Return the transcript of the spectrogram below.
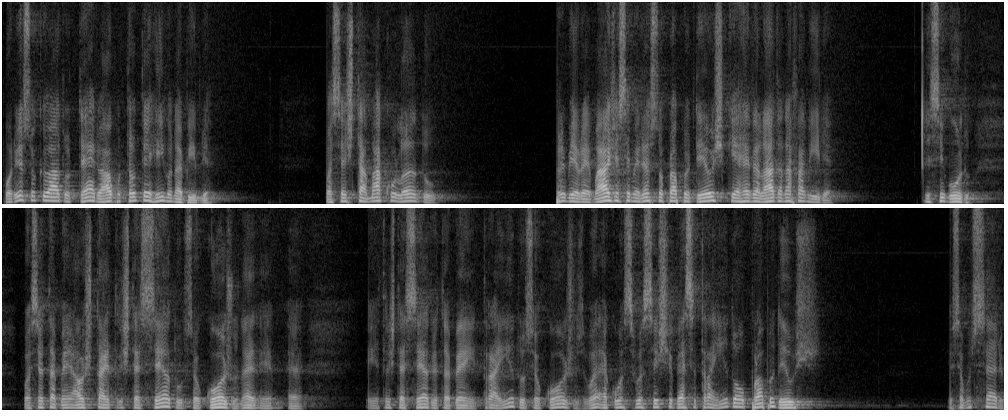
Por isso que o adultério é algo tão terrível na Bíblia. Você está maculando, primeiro, a imagem e semelhança do próprio Deus que é revelada na família. E segundo, você também, ao estar entristecendo o seu cônjuge, né, é, é, entristecendo e também traindo o seu cônjuge, é como se você estivesse traindo ao próprio Deus. Isso é muito sério.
